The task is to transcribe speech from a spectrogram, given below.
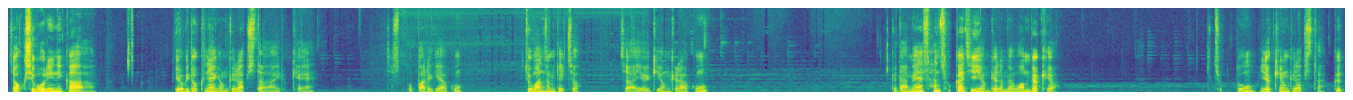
자 혹시 모르니까 여기도 그냥 연결합시다. 이렇게 자, 속도 빠르게 하고 이쪽 완성됐죠. 자 열기 연결하고 그 다음에 산소까지 연결하면 완벽해요. 이쪽도 이렇게 연결합시다. 끝.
